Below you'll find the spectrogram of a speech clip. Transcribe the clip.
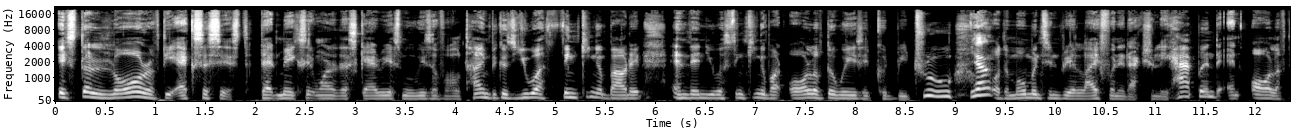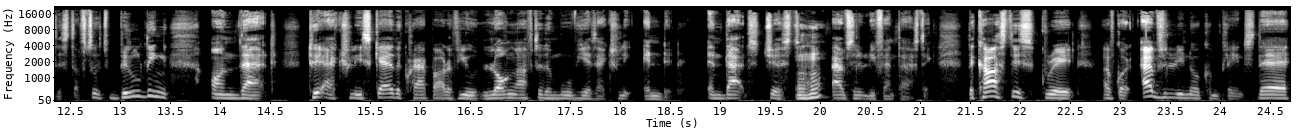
it's the lore of The Exorcist that makes it one of the scariest movies of all time because you are thinking about it and then you are thinking about all of the ways it could be true yeah. or the moments in real life when it actually happened and all of this stuff. So it's building on that to actually scare the crap out of you long after the movie has actually ended. And that's just mm-hmm. absolutely fantastic. The cast is great. I've got absolutely no complaints there.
